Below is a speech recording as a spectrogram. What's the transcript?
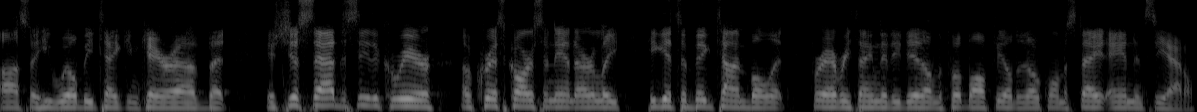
Uh, so he will be taken care of. But it's just sad to see the career of Chris Carson end early. He gets a big time bullet for everything that he did on the football field at Oklahoma State and in Seattle.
